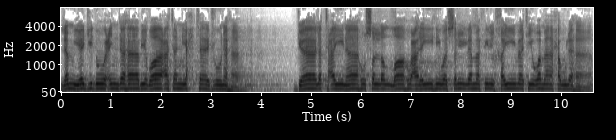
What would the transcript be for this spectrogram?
لم يجدوا عندها بضاعة يحتاجونها. جالت عيناه صلى الله عليه وسلم في الخيمة وما حولها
